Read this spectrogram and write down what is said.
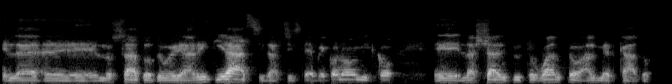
il, eh, lo Stato doveva ritirarsi dal sistema economico e lasciare tutto quanto al mercato.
